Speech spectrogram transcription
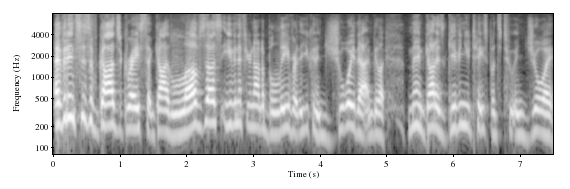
Evidences of God's grace that God loves us, even if you're not a believer, that you can enjoy that and be like, man, God has given you taste buds to enjoy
